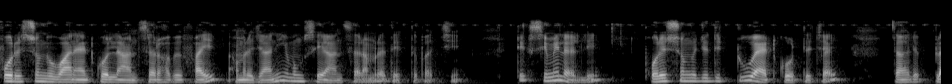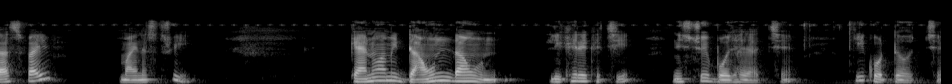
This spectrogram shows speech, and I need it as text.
ফোরের সঙ্গে ওয়ান অ্যাড করলে আনসার হবে ফাইভ আমরা জানি এবং সেই আনসার আমরা দেখতে পাচ্ছি। ঠিক সিমিলারলি ফোরের সঙ্গে যদি টু অ্যাড করতে চাই, তাহলে প্লাস ফাইভ মাইনাস থ্রি কেন আমি ডাউন ডাউন লিখে রেখেছি নিশ্চয়ই বোঝা যাচ্ছে। কি করতে হচ্ছে?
